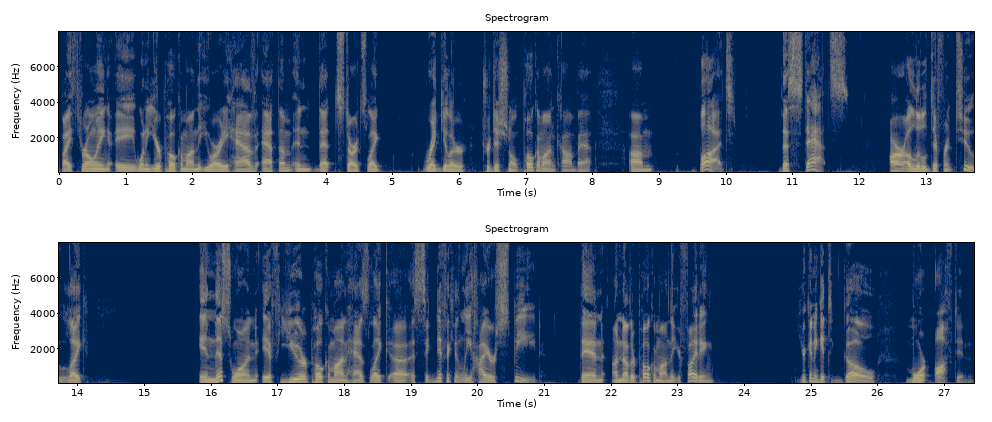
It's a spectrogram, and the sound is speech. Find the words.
by throwing a one of your pokemon that you already have at them and that starts like regular traditional pokemon combat. Um, but the stats are a little different too. Like in this one, if your Pokemon has like a, a significantly higher speed than another Pokemon that you're fighting, you're going to get to go more often.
